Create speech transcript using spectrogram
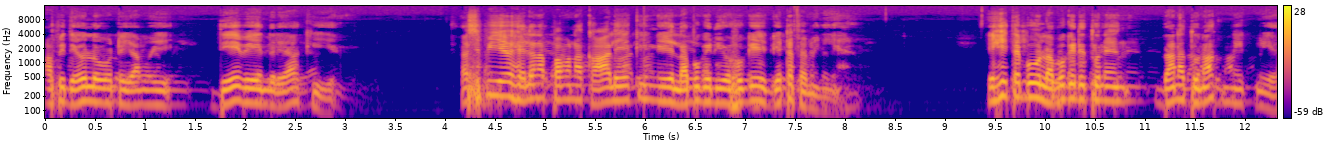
අපි දෙව්ලොවට යමුයි දේවේන්ද්‍රයා කීය. අසිපිය හෙළන පමණ කාලයකින් ඒ ලබු ගෙඩිය ඔහුගේ ගෙට පැමිණිය. එහි තිබූ ලබු ගෙඩි තුනෙන් ධන තුනක් නික්මිය.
